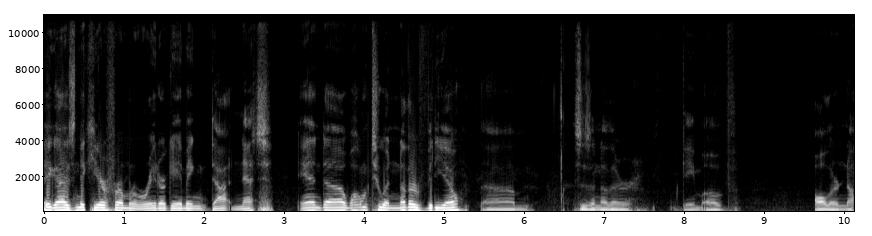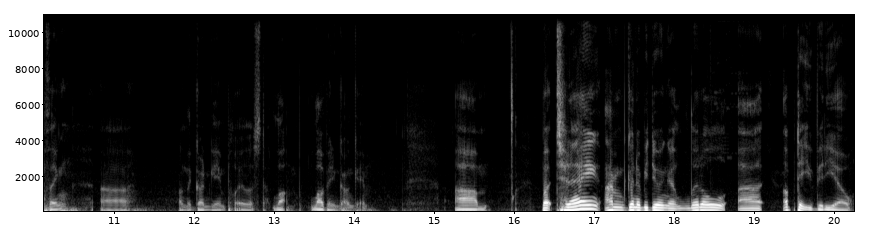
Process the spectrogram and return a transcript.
Hey guys, Nick here from RadarGaming.net, and uh, welcome to another video. Um, this is another game of All or Nothing uh, on the gun game playlist. Lo- loving gun game. Um, but today I'm going to be doing a little uh, update video.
